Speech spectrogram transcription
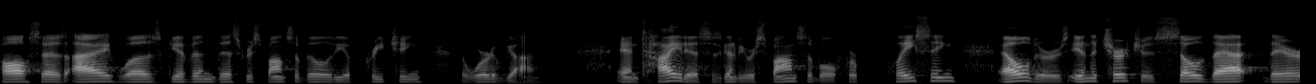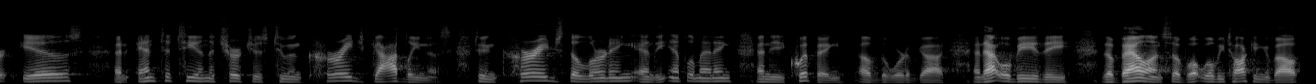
Paul says, I was given this responsibility of preaching the word of God. And Titus is going to be responsible for placing elders in the churches so that there is an entity in the churches to encourage godliness, to encourage the learning and the implementing and the equipping of the Word of God. And that will be the, the balance of what we'll be talking about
